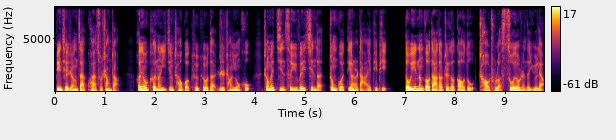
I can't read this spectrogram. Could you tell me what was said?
并且仍在快速上涨，很有可能已经超过 QQ 的日常用户，成为仅次于微信的中国第二大 APP。抖音能够达到这个高度，超出了所有人的预料。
